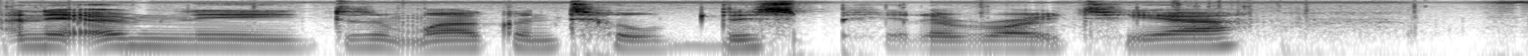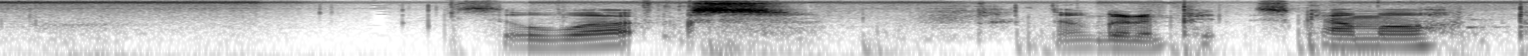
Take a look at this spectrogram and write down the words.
And it only doesn't work until this pillar right here still works. I'm going to pick this cam up.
